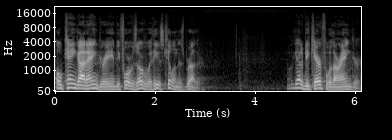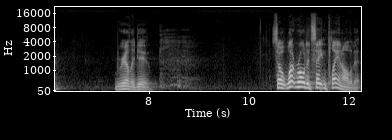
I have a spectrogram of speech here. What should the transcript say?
old Cain got angry, and before it was over with, he was killing his brother. We got to be careful with our anger. We really do. So, what role did Satan play in all of it?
